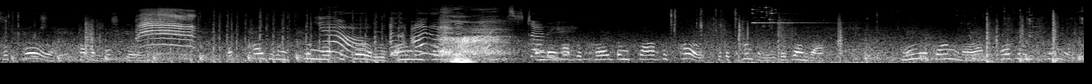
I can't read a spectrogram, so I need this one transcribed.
The terrorists have a history of targeting similar facilities owned and operated, and they have declared themselves opposed to the company's agenda. Mayor Domino and President Singers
